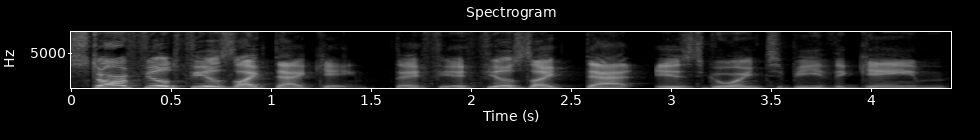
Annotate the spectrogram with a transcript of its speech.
Starfield feels like that game. It feels like that is going to be the game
